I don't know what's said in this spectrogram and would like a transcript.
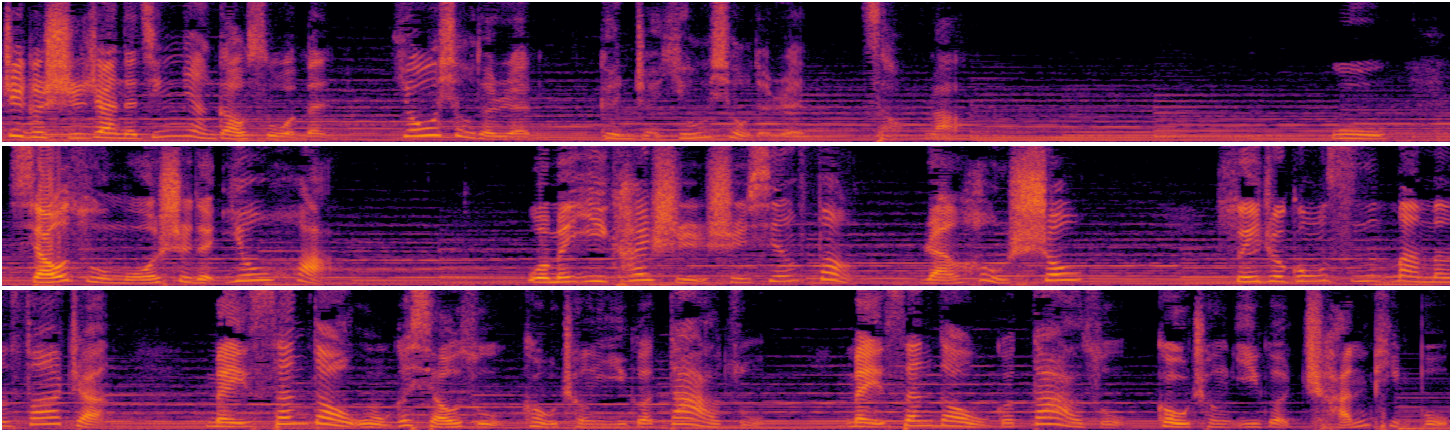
这个实战的经验告诉我们，优秀的人跟着优秀的人走了。五小组模式的优化。我们一开始是先放，然后收，随着公司慢慢发展，每三到五个小组构成一个大组，每三到五个大组构成一个产品部，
